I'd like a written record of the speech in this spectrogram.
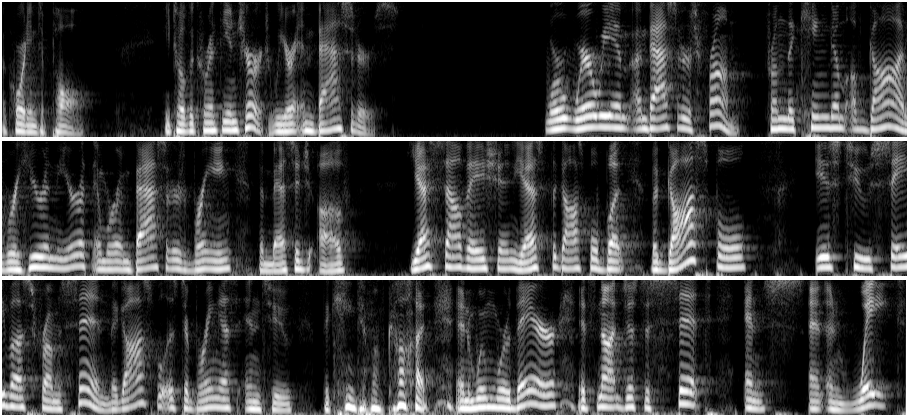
According to Paul. He told the Corinthian church, we are ambassadors. Where, where are we ambassadors from? from the kingdom of God. We're here in the earth and we're ambassadors bringing the message of, yes, salvation, yes, the gospel, but the gospel is to save us from sin. The gospel is to bring us into the kingdom of God. And when we're there, it's not just to sit and, and, and wait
